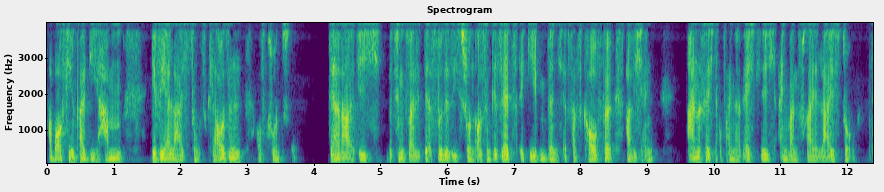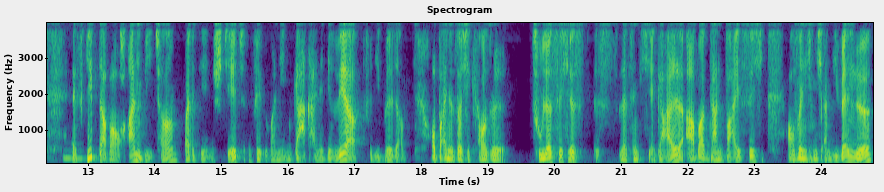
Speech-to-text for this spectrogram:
aber auf jeden Fall, die haben Gewährleistungsklauseln aufgrund derer ich, beziehungsweise das würde sich schon aus dem Gesetz ergeben, wenn ich etwas kaufe, habe ich ein Anrecht auf eine rechtlich einwandfreie Leistung. Mhm. Es gibt aber auch Anbieter, bei denen steht, wir übernehmen gar keine Gewähr für die Bilder. Ob eine solche Klausel zulässig ist, ist letztendlich egal, aber dann weiß ich, auch wenn ich mich an die wende,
